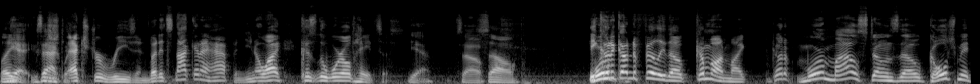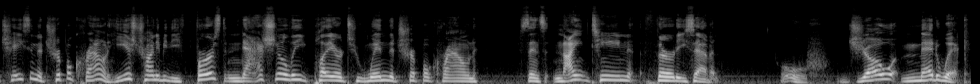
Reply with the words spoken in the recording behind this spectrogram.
like Yeah, exactly. extra reason, but it's not going to happen. You know why? Because the world hates us. yeah. So, So he could have come to Philly though. Come on, Mike. got more milestones though. Goldschmidt chasing the triple crown. He is trying to be the first National League player to win the triple crown since 1937. Ooh, Joe Medwick.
